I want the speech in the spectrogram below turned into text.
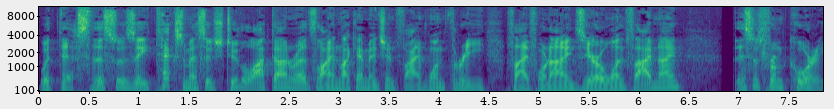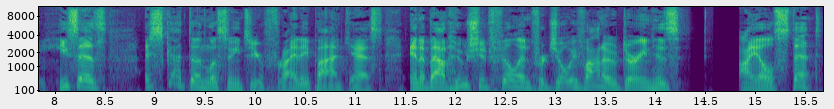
with this. This was a text message to the Locked On Reds line, like I mentioned, 513 549 0159. This is from Corey. He says, I just got done listening to your Friday podcast and about who should fill in for Joey Votto during his IL stint.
